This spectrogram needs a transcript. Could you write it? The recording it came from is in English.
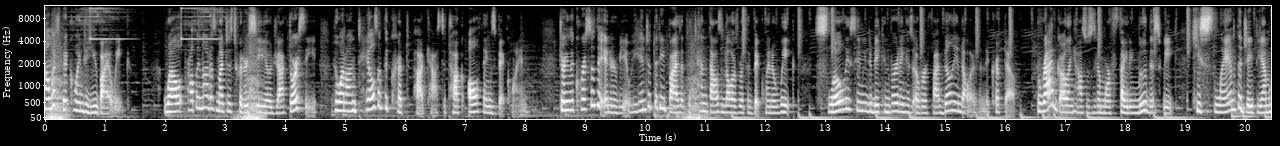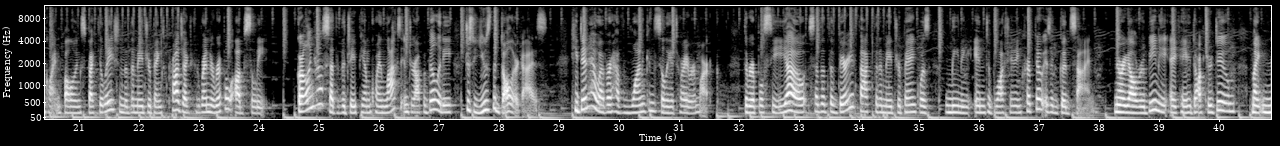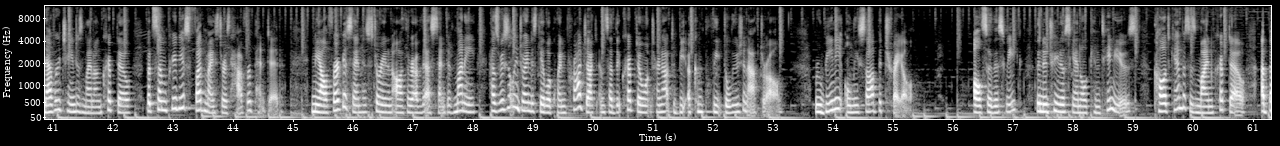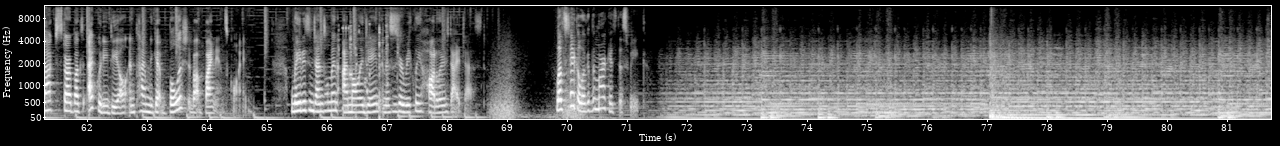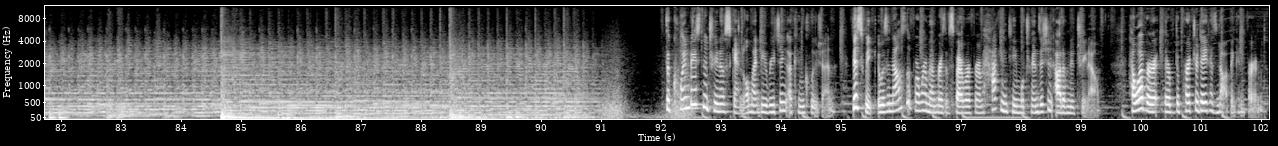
How much Bitcoin do you buy a week? Well, probably not as much as Twitter CEO Jack Dorsey, who went on Tales of the Crypt podcast to talk all things Bitcoin. During the course of the interview, he hinted that he buys up to $10,000 worth of Bitcoin a week, slowly seeming to be converting his over $5 billion into crypto. Brad Garlinghouse was in a more fighting mood this week. He slammed the JPM coin following speculation that the major bank's project could render Ripple obsolete. Garlinghouse said that the JPM coin lacks interoperability, just use the dollar, guys. He did, however, have one conciliatory remark. The Ripple CEO said that the very fact that a major bank was leaning into blockchain and crypto is a good sign. Nouriel Roubini, aka Dr. Doom, might never change his mind on crypto, but some previous FUDmeisters have repented. Niall Ferguson, historian and author of The Ascent of Money, has recently joined a stablecoin project and said that crypto won't turn out to be a complete delusion after all. Roubini only saw betrayal. Also this week, the neutrino scandal continues, college campuses mine crypto, a Bakkt Starbucks equity deal, and time to get bullish about Binance Coin. Ladies and gentlemen, I'm Molly Jane, and this is your weekly HODLers Digest. Let's take a look at the markets this week. The Coinbase neutrino scandal might be reaching a conclusion. This week, it was announced that former members of spyware firm Hacking Team will transition out of Neutrino. However, their departure date has not been confirmed.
